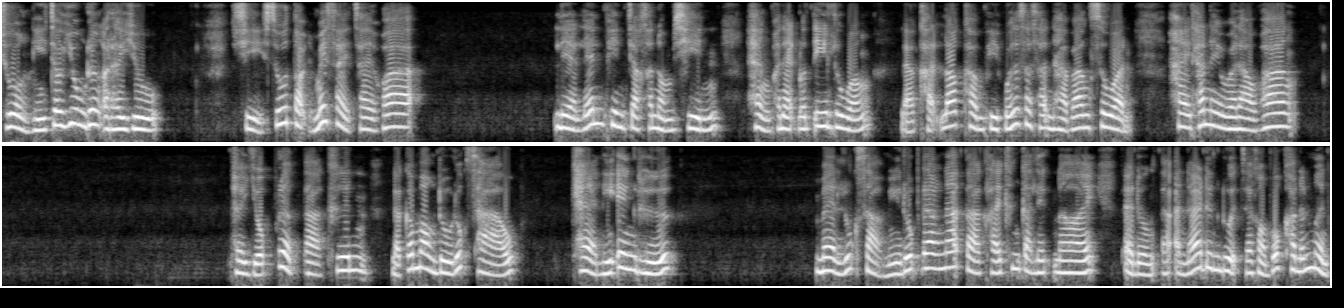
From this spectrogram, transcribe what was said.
ช่วงนี้เจ้ายุ่งเรื่องอะไรอยู่ ฉี่สู้ตอบอย่างไม่ใส่ใจว่าเหรียญเล่นพินจากสนมชิ้นแห่งแผนกดนตรีหลวง และคัดลอกคำพีพุทธศาสนาบางส่วน ให้ท่านในเวลาว่าง เธอยกเปลือกตาขึ้น แล้วก็มองดูลูกสาว แค่นี้เองหรือ แม่ลูกสาวมีรูปร่างหน้าตาคล้ายคลึงกันเล็กน้อย แต่ดวงตาอันน่าดึงดูดใจของพวกเขานั้นเหมือน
